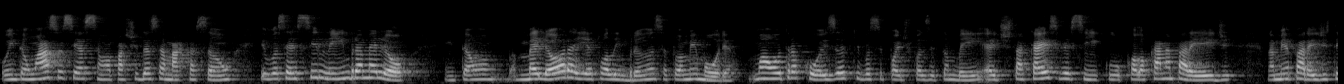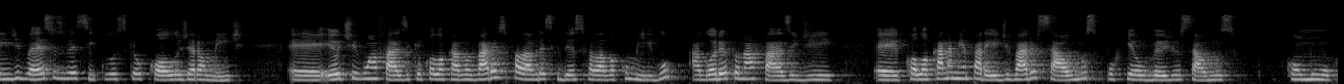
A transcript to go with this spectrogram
ou então uma associação a partir dessa marcação e você se lembra melhor. Então, melhora aí a tua lembrança, a tua memória. Uma outra coisa que você pode fazer também é destacar esse versículo, colocar na parede. Na minha parede tem diversos versículos que eu colo geralmente. É, eu tive uma fase que eu colocava várias palavras que Deus falava comigo. Agora eu estou na fase de é, colocar na minha parede vários salmos, porque eu vejo os salmos como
